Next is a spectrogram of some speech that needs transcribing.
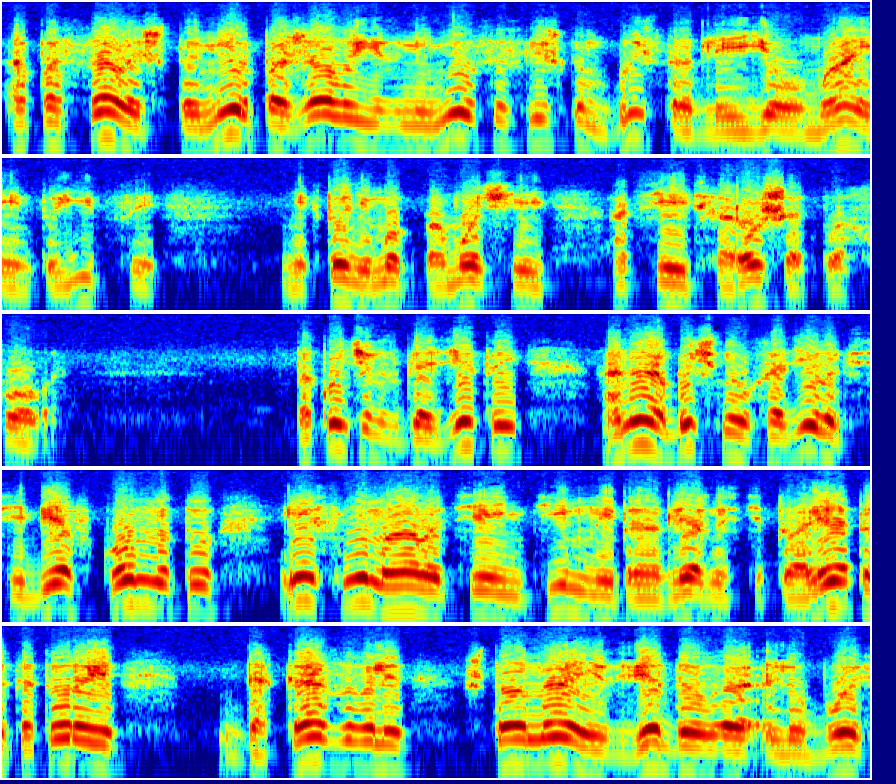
опасалась, что мир, пожалуй, изменился слишком быстро для ее ума и интуиции. Никто не мог помочь ей отсеять хорошее от плохого. Покончив с газетой, она обычно уходила к себе в комнату и снимала те интимные принадлежности туалета, которые доказывали, что она изведала любовь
